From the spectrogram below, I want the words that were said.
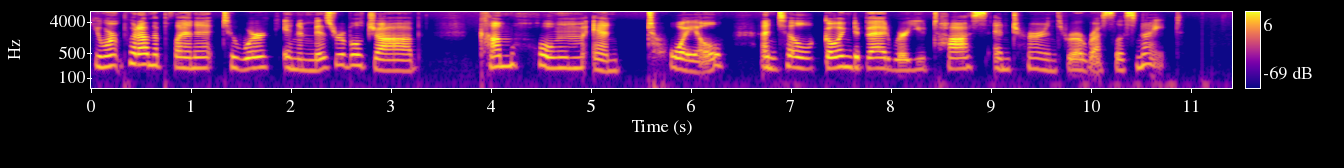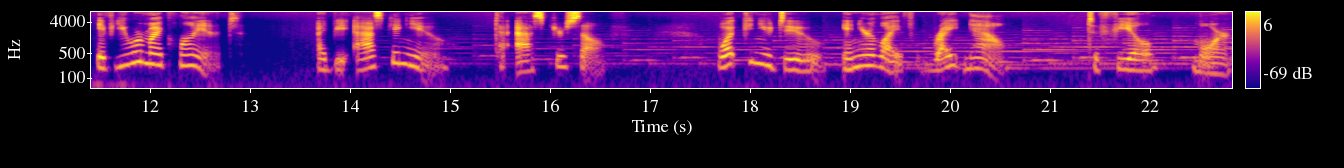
You weren't put on the planet to work in a miserable job, come home and toil until going to bed where you toss and turn through a restless night. If you were my client, I'd be asking you to ask yourself, what can you do in your life right now to feel more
